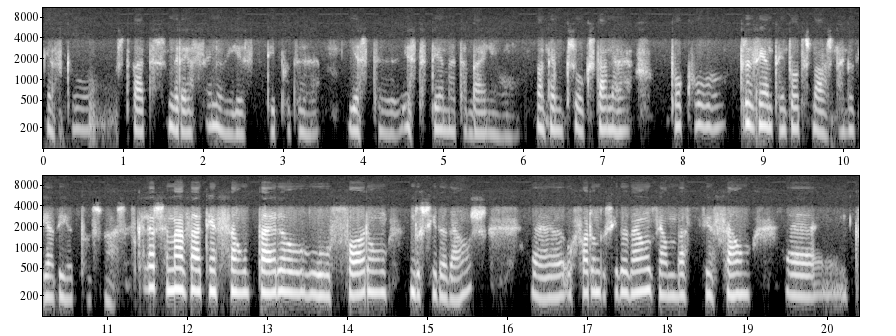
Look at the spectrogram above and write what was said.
Penso que os debates merecem não? e este tipo de este este tema também é tema que julgo que está na, um pouco presente em todos nós, é? no dia a dia de todos nós. Se calhar chamava a atenção para o Fórum dos Cidadãos. Uh, o Fórum dos Cidadãos é uma associação uh, que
